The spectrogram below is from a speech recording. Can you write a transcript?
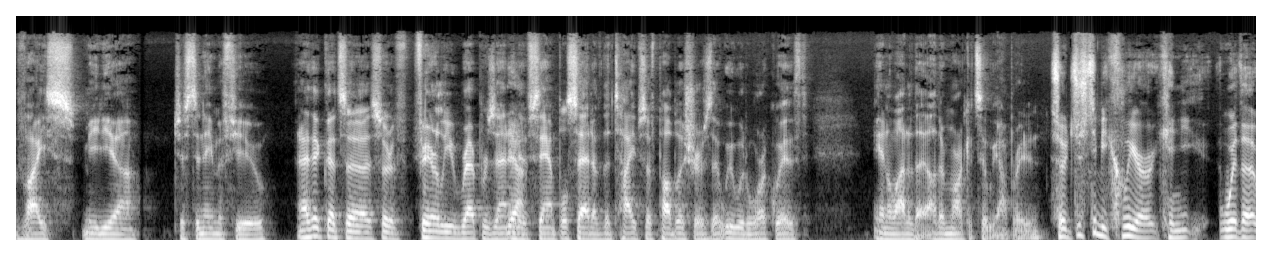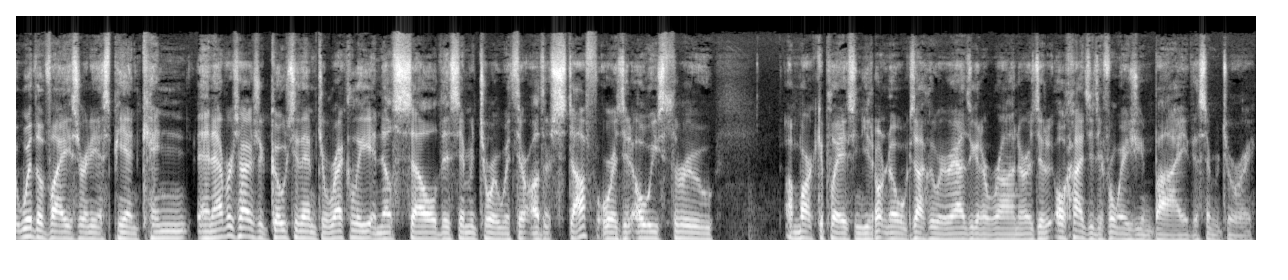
Vice Media, just to name a few. And I think that's a sort of fairly representative yeah. sample set of the types of publishers that we would work with in a lot of the other markets that we operate in. So just to be clear, can you with a with a Vice or an ESPN, can an advertiser go to them directly and they'll sell this inventory with their other stuff, or is it always through a marketplace and you don't know exactly where your ads are going to run, or is it all kinds of different ways you can buy this inventory?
